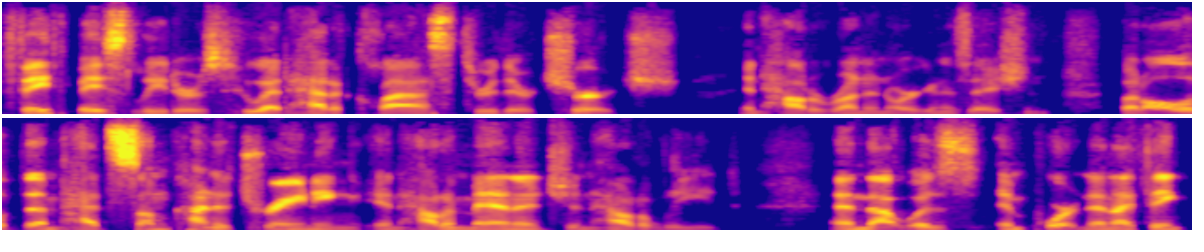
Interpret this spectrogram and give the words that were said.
faith-based leaders who had had a class through their church in how to run an organization. But all of them had some kind of training in how to manage and how to lead, and that was important. And I think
